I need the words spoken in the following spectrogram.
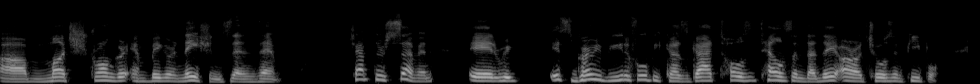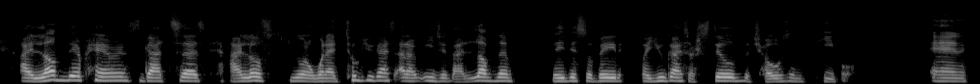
uh, much stronger and bigger nations than them. Chapter seven, it re- it's very beautiful because God tells tells them that they are a chosen people. I love their parents. God says, I love, you know, when I took you guys out of Egypt, I love them. They disobeyed, but you guys are still the chosen people. And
